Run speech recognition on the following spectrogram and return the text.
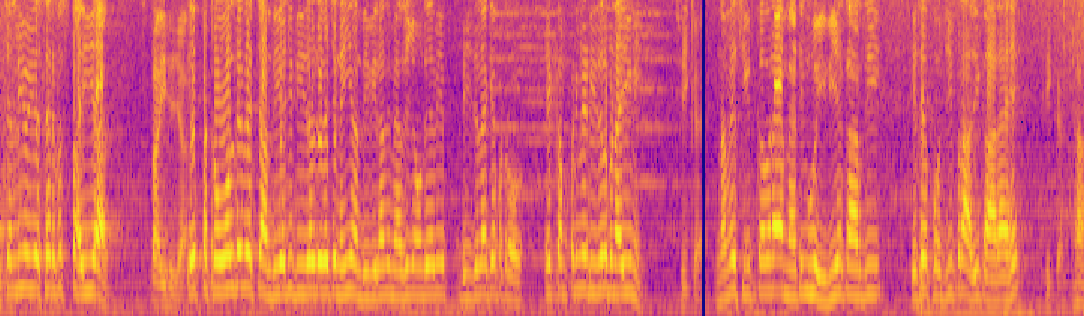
ਚੱਲੀ ਹੋਈ ਹੈ ਸਿਰਫ 27000 27000 ਇਹ ਪੈਟਰੋਲ ਦੇ ਵਿੱਚ ਆਂਦੀ ਹੈ ਜੀ ਡੀਜ਼ਲ ਦੇ ਵਿੱਚ ਨਹੀਂ ਆਂਦੀ ਵੀਰਾਂ ਦੇ ਮੈਸੇਜ ਆਉਂਦੇ ਆ ਵੀ ਡੀਜ਼ਲ ਹੈ ਕਿ ਪੈਟਰੋਲ? ਇਹ ਕੰਪਨੀ ਨੇ ਡੀਜ਼ਲ ਬਣਾਈ ਹੀ ਨਹੀਂ। ਠੀਕ ਹੈ। ਨਵੇਂ ਸੀਟ ਕਵਰ ਹੈ ਮੈਟਿੰਗ ਹੋਈ ਵੀ ਹੈ ਕਾਰ ਦੀ। ਕਿਸੇ ਫੌਜੀ ਭਰਾ ਦੀ ਕਾਰ ਹੈ ਇਹ। ਠੀਕ ਹੈ। ਹਾਂ।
